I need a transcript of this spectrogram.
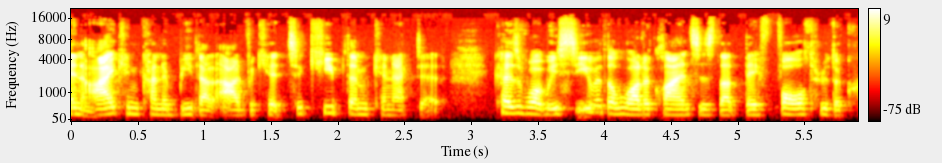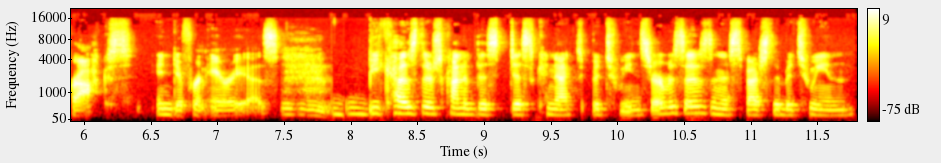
and Mm. I can kind of be that advocate to keep them connected. Because what we see with a lot of clients is that they fall through the cracks in different areas Mhm. because there's kind of this disconnect between services and especially between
